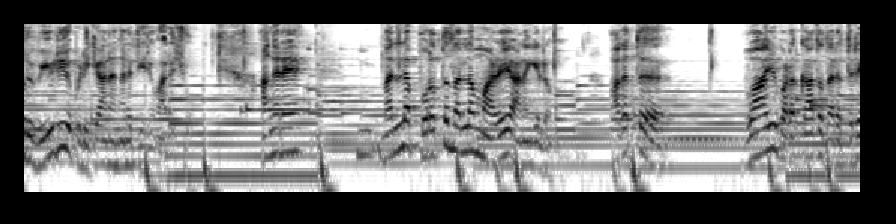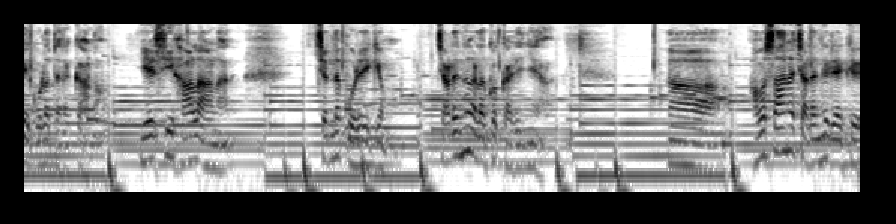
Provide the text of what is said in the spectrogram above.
ഒരു വീഡിയോ പിടിക്കാൻ അങ്ങനെ തീരുമാനിച്ചു. അങ്ങനെ നല്ല പുറത്ത് നല്ല മഴയാണെങ്കിലും അകത്ത് വായു കടക്കാത്ത തരത്തിലേക്കുള്ള തിരക്കാണ്. എ സി ഹാളാണ് ചെന്നപ്പോഴേക്കും ചടങ്ങുകളൊക്കെ കഴിഞ്ഞ് അവസാന ചടങ്ങിലേക്ക്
